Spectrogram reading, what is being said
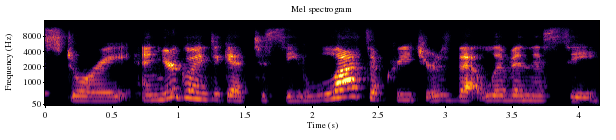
story and you're going to get to see lots of creatures that live in the sea.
